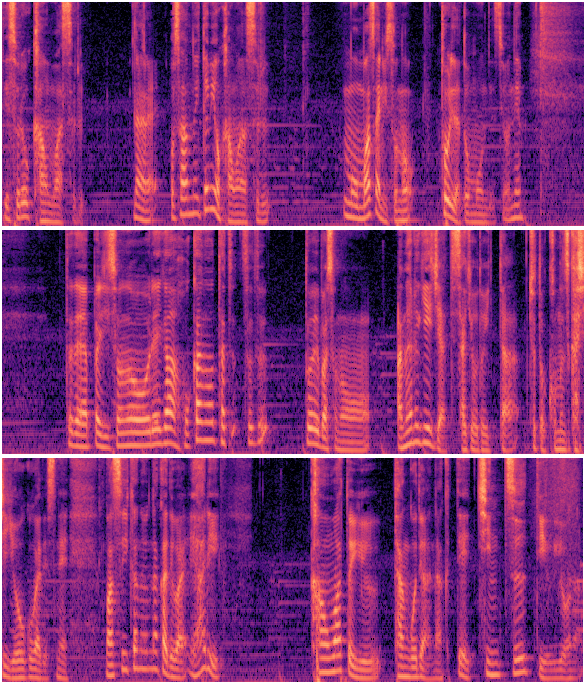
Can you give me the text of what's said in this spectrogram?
でそれを緩和する。だからお産の痛みを緩和する。もうまさにその通りだと思うんですよね。ただやっぱりそれが他の例えばそのアナルゲージアって先ほど言ったちょっと小難しい用語がですね麻酔科の中ではやはり緩和という単語ではなくて鎮痛っていうような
